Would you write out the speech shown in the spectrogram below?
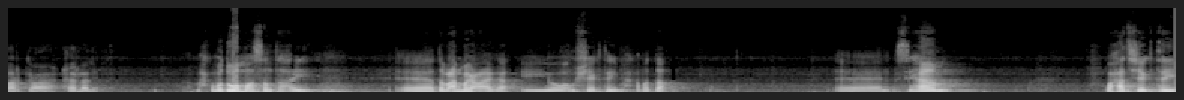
Marka xeelali maxkamaddu waa mahadsan tahay Eh, dabcan magacaaga iyo waa u sheegtay maxkamadda sihaam waxaad sheegtay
